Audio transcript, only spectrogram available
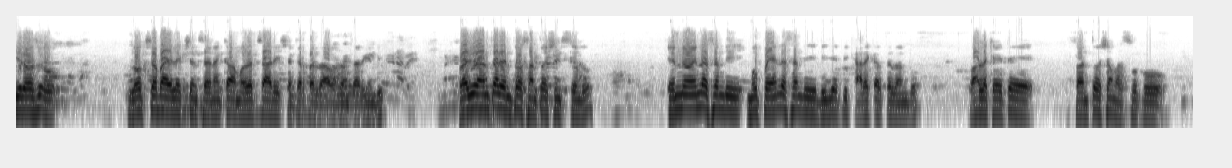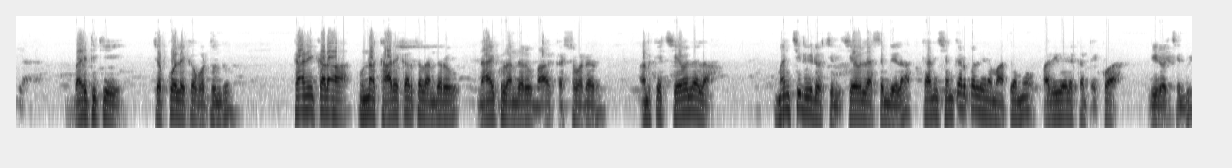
ఈరోజు లోక్సభ ఎలక్షన్స్ అయినాక మొదటిసారి శంకర్పల్లి రావడం జరిగింది. ప్రజలంతా ఎంతో సంతోషిస్తుండ్రు ఎన్నో ఏళ్ళ సంధి ముప్పై ఏళ్ళ సంధి బీజేపీ కార్యకర్తలు వాళ్ళకైతే సంతోషం అసలుకు బయటికి చెప్పుకోలేకపోతుండ్రు. కానీ ఇక్కడ ఉన్న కార్యకర్తలందరూ నాయకులందరూ బాగా కష్టపడ్డారు. అందుకే చేవెళ్ళ మంచి లీడ్ వచ్చింది చేవెళ్ళ అసెంబ్లీలో. కానీ శంకర్పల్లిలో మాత్రము పదివేల కంటే ఎక్కువ లీడ్ వచ్చింది.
